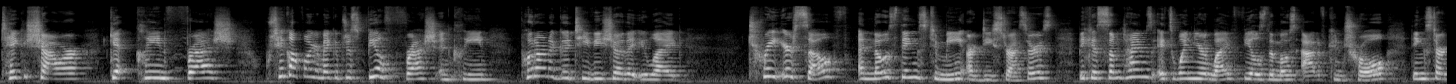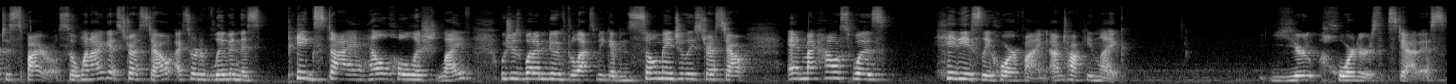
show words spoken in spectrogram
Take a shower, get clean, fresh, take off all your makeup, just feel fresh and clean. put on a good TV show that you like, treat yourself and those things to me are de-stressors because sometimes it's when your life feels the most out of control things start to spiral. So when I get stressed out I sort of live in this pigsty hellhole-ish life which is what I'm doing for the last week. I've been so majorly stressed out and my house was hideously horrifying. I'm talking like your hoarder's status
